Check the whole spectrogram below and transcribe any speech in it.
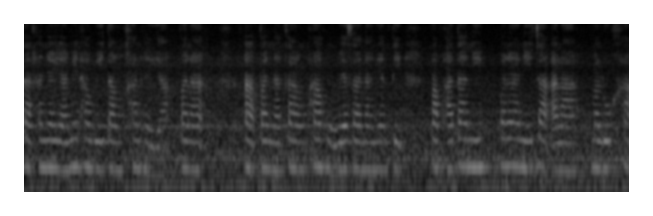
ตัทัญญายามิทวีตังคันเหยะปนะอาปันนากังพาหุ เวสานังยันติปภาตานิวนานิจะอารามารุขะ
